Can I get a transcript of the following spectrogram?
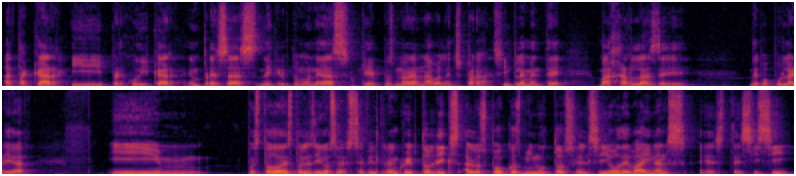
atacar y perjudicar empresas de criptomonedas que pues no eran Avalanche para simplemente bajarlas de, popularidad. Y pues todo esto, les digo, se, filtró en CryptoLeaks. A los pocos minutos, el CEO de Binance, este CC,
